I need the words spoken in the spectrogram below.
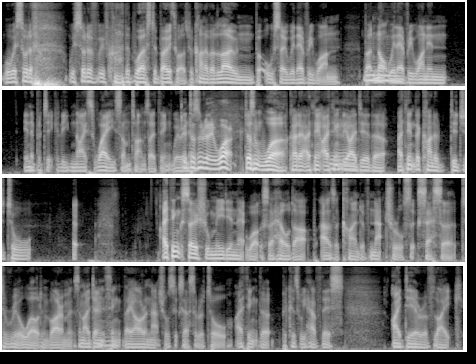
Well, we're sort of, we're sort of, we've kind of the worst of both worlds. We're kind of alone, but also with everyone, but mm. not with mm. everyone in in a particularly nice way sometimes i think we're it doesn't a, really work it doesn't work i don't i think i think yeah. the idea that i think the kind of digital I think social media networks are held up as a kind of natural successor to real world environments. And I don't mm. think they are a natural successor at all. I think that because we have this idea of like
